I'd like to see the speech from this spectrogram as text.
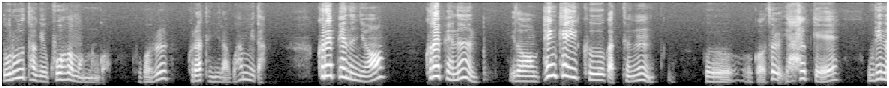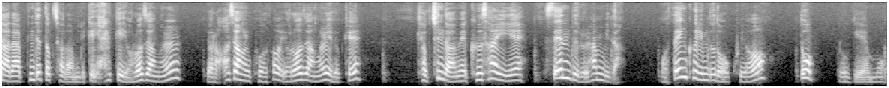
노릇하게 구워서 먹는 거 그거를 그라탱이라고 합니다. 크레페는요. 크레페는 이런 팬케이크 같은 그것을 얇게 우리나라 빈대떡처럼 이렇게 얇게 여러 장을 여러 장을 구워서 여러 장을 이렇게 겹친 다음에 그 사이에 샌드를 합니다. 뭐 생크림도 넣고요. 또 여기에 뭐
